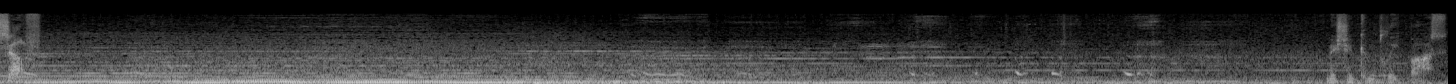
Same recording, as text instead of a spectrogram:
Yourself. Mission complete, boss.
